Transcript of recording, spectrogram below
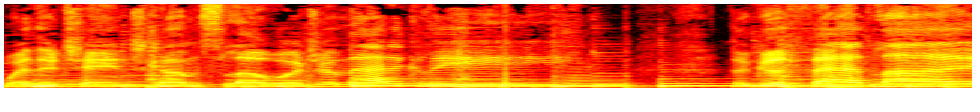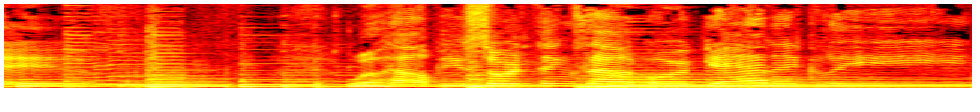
Whether change comes slow or dramatically, the good fat life will help you sort things out organically.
